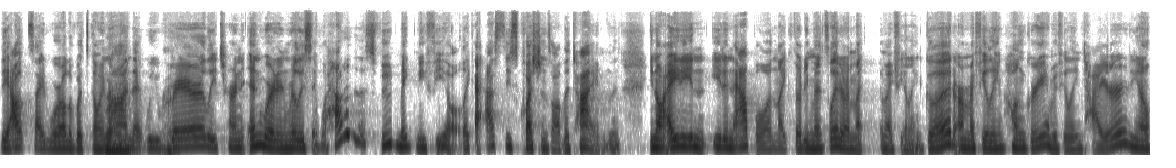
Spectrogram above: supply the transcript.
the outside world of what's going right, on that we right. rarely turn inward and really say, well, how did this food make me feel? Like I ask these questions all the time. You know, I eat an, eat an apple and like 30 minutes later, I'm like, am I feeling good? Or am I feeling hungry? Am I feeling tired? You know,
